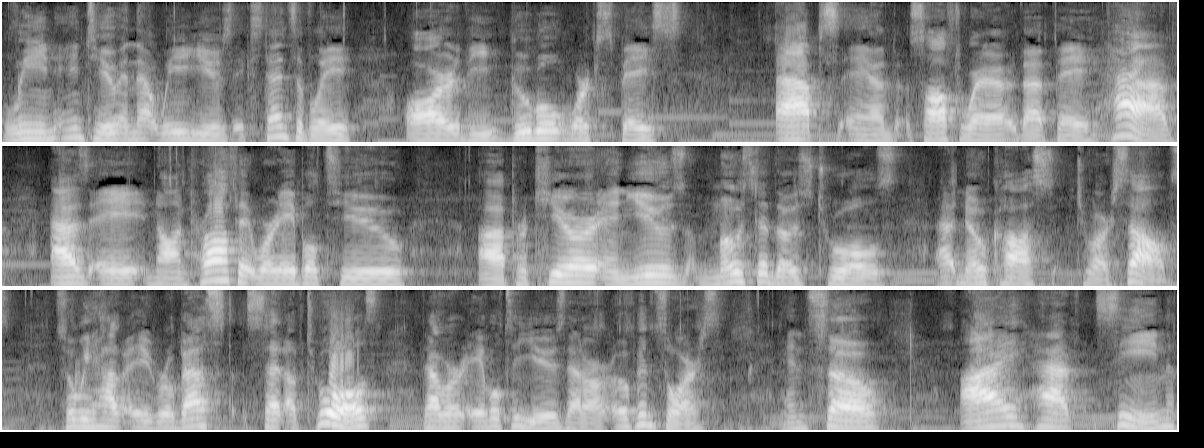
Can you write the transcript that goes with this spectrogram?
lean into and that we use extensively are the Google Workspace apps and software that they have. As a nonprofit, we're able to uh, procure and use most of those tools at no cost to ourselves. So we have a robust set of tools that we're able to use that are open source. And so I have seen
